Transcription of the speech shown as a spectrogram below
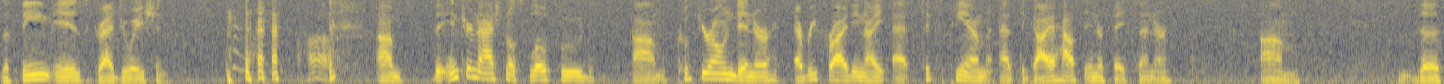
The theme is graduation. Aha. Um, the International Slow Food um, Cook Your Own Dinner every Friday night at 6 p.m. at the Gaia House Interfaith Center. Um, the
